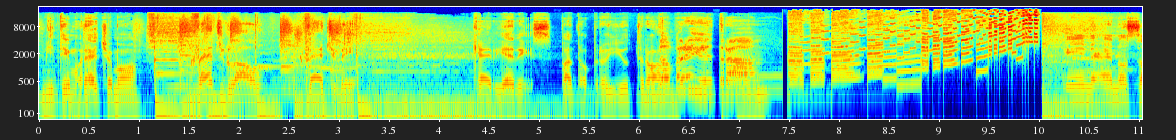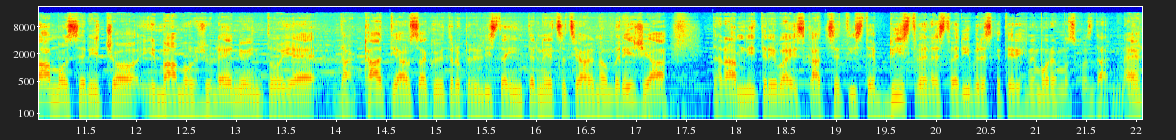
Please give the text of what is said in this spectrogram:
Mi temu rečemo. Več glav, več ve. Ker je res, pa dobro jutro. Dobro jutro. In eno samo srečo imamo v življenju, in to je, da Katja vsako jutro prelista internet, socialna mreža, da nam ni treba iskati vse tiste bistvene stvari, brez katerih ne moremo skozi dan. Ne?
